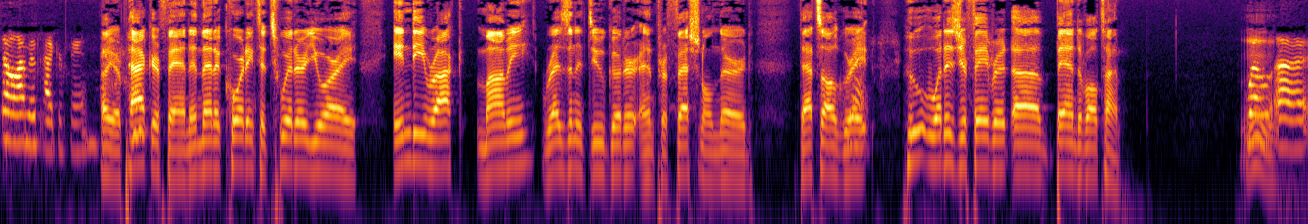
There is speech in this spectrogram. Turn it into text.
no, I'm a Packer fan. Oh, you're a Packer fan. And then according to Twitter, you are a indie rock mommy, resident do-gooder, and professional nerd. That's all great. Who? What is your favorite uh, band of all time? Well, uh,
